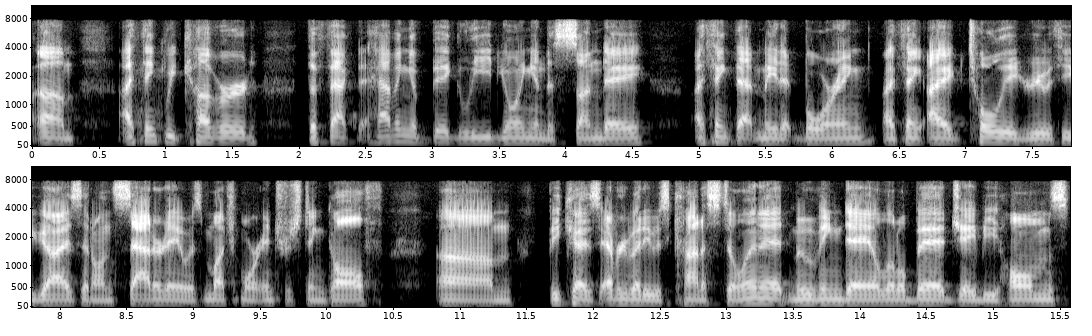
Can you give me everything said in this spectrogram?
Um, I think we covered the fact that having a big lead going into Sunday, I think that made it boring. I think I totally agree with you guys that on Saturday it was much more interesting golf um, because everybody was kind of still in it, moving day a little bit. JB Holmes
